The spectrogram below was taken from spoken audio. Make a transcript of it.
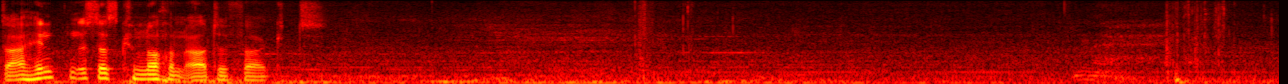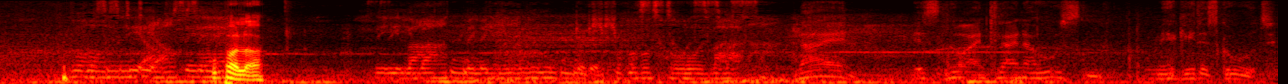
Da hinten ist das Knochenartefakt. Hoppala. Sie warten mit ihren Hunden durch brusthohes Wasser. Nein, ist nur ein kleiner Husten. Mir geht es gut.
